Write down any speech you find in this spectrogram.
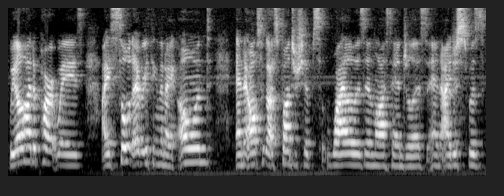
We all had to part ways. I sold everything that I owned, and I also got sponsorships while I was in Los Angeles, and I just was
